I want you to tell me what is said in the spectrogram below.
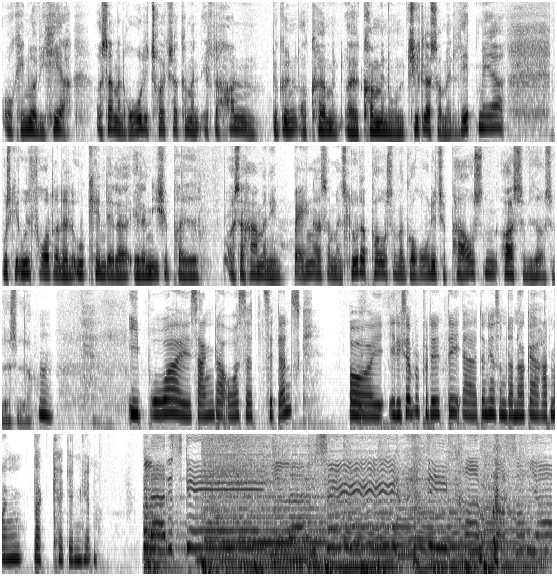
okay, nu er vi her. Og så er man roligt tryg, så kan man efterhånden begynde at komme, øh, komme med nogle titler, som er lidt mere måske udfordrende, eller ukendte, eller, eller nichepræget. Og så har man en banger, som man slutter på, så man går roligt til pausen, osv. osv., osv. Mm. I bruger øh, sange, der er oversat til dansk. Og øh, et eksempel på det, det er den her, som der nok er ret mange, der kan genkende. Lad det ske, lad dem se de kræfter, som jeg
